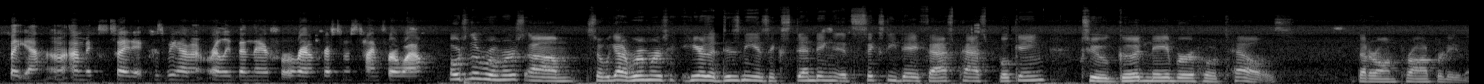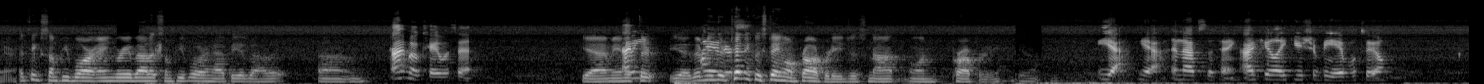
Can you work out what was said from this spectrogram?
But yeah, I'm excited because we haven't really been there for around Christmas time for a while. Over to the rumors. Um, so we got a rumors here that Disney is extending its 60-day fast pass booking to Good Neighbor hotels that are on property there. I think some people are angry about it. Some people are happy about it. Um, I'm okay with it. yeah, I mean, I if mean, they're yeah, they're, I I mean, they're technically staying on property, just not on property. Know? Yeah, yeah, and that's the thing. I feel like you should be able to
